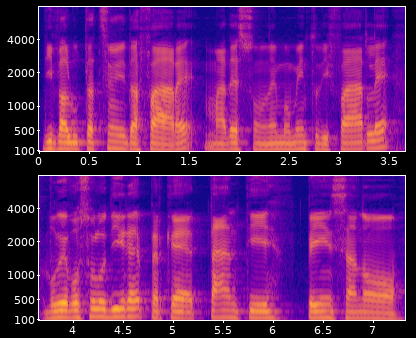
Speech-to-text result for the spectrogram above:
di valutazioni da fare, ma adesso non è il momento di farle. Volevo solo dire perché tanti pensano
